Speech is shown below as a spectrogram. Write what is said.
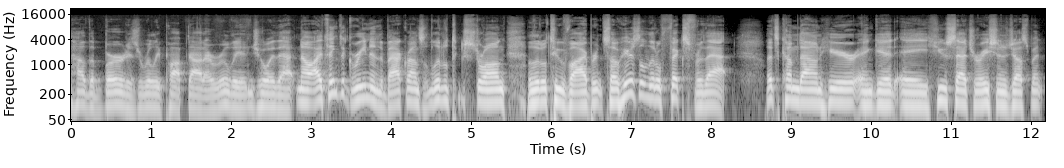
how the bird has really popped out. I really enjoy that. Now, I think the green in the background's a little too strong, a little too vibrant. So here's a little fix for that. Let's come down here and get a hue saturation adjustment.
